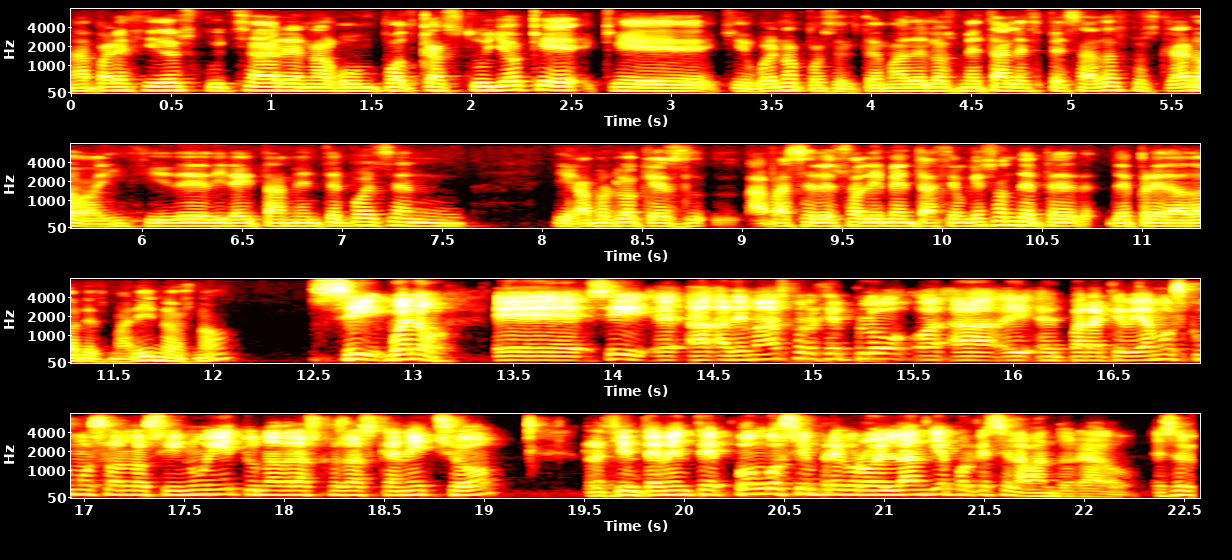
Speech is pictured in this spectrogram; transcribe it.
me ha parecido escuchar en algún podcast tuyo que, que, bueno, pues el tema de los metales pesados, pues claro, incide directamente pues en, digamos, lo que es a base de su alimentación, que son depredadores marinos, ¿no? Sí, bueno, eh, sí, eh, además, por ejemplo, eh, para que veamos cómo son los inuit, una de las cosas que han hecho recientemente, pongo siempre Groenlandia porque es el abandonado, es el,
